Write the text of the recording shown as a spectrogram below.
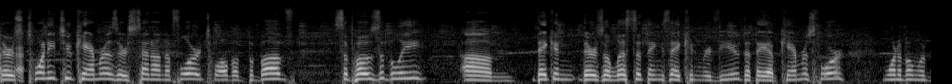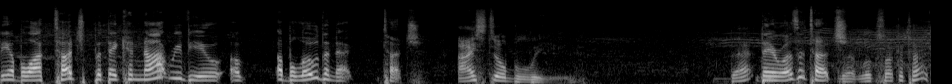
There's 22 cameras. There's 10 on the floor, 12 up above. supposedly um, they can. There's a list of things they can review that they have cameras for. One of them would be a block touch, but they cannot review a, a below the neck touch. I still believe that There was a touch. that looks like a touch.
